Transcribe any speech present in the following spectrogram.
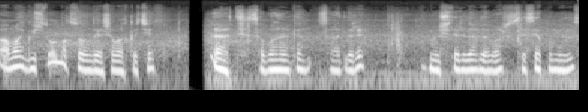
Ama güçlü olmak zorunda yaşamak için. Evet, sabah erken saatleri müşteriler de var. Ses yapamıyoruz.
